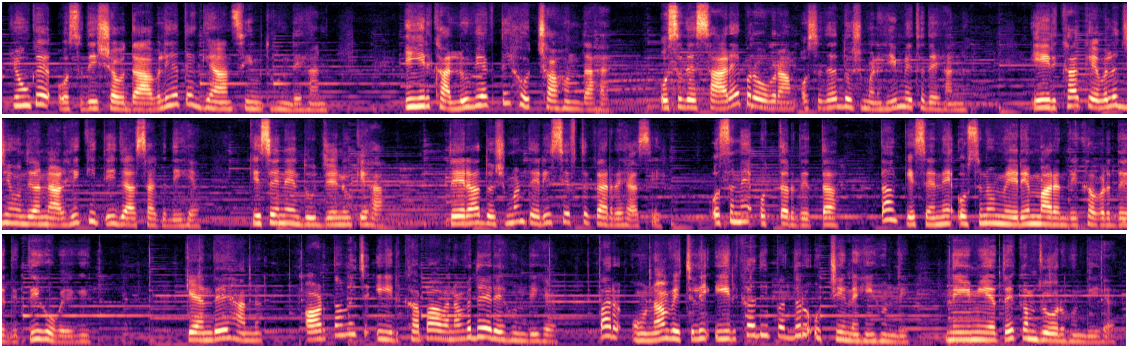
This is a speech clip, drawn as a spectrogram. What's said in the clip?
ਕਿਉਂਕਿ ਉਸ ਦੀ ਸ਼ਬਦਾਵਲੀ ਅਤੇ ਗਿਆਨ ਸੀਮਿਤ ਹੁੰਦੇ ਹਨ। ਈਰਖਾਲੂ ਵਿਅਕਤੀ ਹੋਛਾ ਹੁੰਦਾ ਹੈ। ਉਸ ਦੇ ਸਾਰੇ ਪ੍ਰੋਗਰਾਮ ਉਸ ਦੇ ਦੁਸ਼ਮਣ ਹੀ ਮਿੱਥਦੇ ਹਨ। ਈਰਖਾ ਕੇਵਲ ਜਿਉਂਦਿਆਂ ਨਾਲ ਹੀ ਕੀਤੀ ਜਾ ਸਕਦੀ ਹੈ। ਕਿਸੇ ਨੇ ਦੂਜੇ ਨੂੰ ਕਿਹਾ, ਤੇਰਾ ਦੁਸ਼ਮਣ ਤੇਰੀ ਸਿਫਤ ਕਰ ਰਿਹਾ ਸੀ। ਉਸ ਨੇ ਉੱਤਰ ਦਿੱਤਾ, ਤਾਂ ਕਿਸੇ ਨੇ ਉਸ ਨੂੰ ਮੇਰੇ ਮਾਰਨ ਦੀ ਖਬਰ ਦੇ ਦਿੱਤੀ ਹੋਵੇਗੀ। ਕਹਿੰਦੇ ਹਨ, ਔਰਤਾਂ ਵਿੱਚ ਈਰਖਾ ਭਾਵਨਾ ਵਧੇਰੇ ਹੁੰਦੀ ਹੈ, ਪਰ ਉਹਨਾਂ ਵਿਚਲੀ ਈਰਖਾ ਦੀ ਪੱਧਰ ਉੱਚੀ ਨਹੀਂ ਹੁੰਦੀ। ਨੀਵੀਂ ਅਤੇ ਕਮਜ਼ੋਰ ਹੁੰਦੀ ਹੈ।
